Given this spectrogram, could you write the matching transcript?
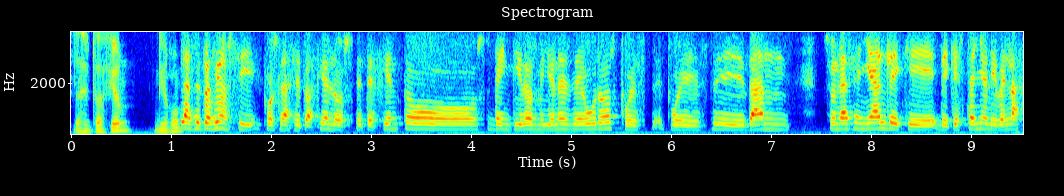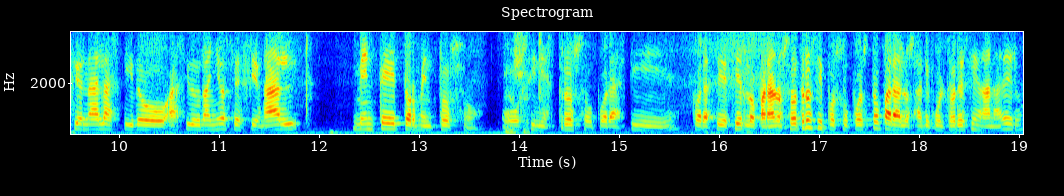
¿La situación, digo? La situación, sí. Pues la situación, los 722 millones de euros, pues, pues eh, dan son una señal de que, de que este año a nivel nacional ha sido, ha sido un año excepcionalmente tormentoso o sinestroso, por así, por así decirlo, para nosotros y, por supuesto, para los agricultores y ganaderos.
